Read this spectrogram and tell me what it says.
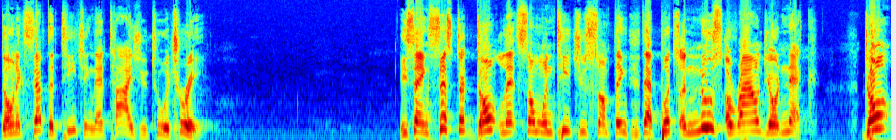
don't accept the teaching that ties you to a tree. He's saying, Sister, don't let someone teach you something that puts a noose around your neck. Don't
